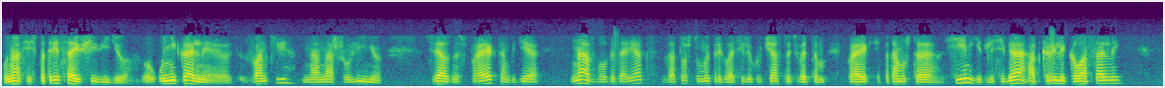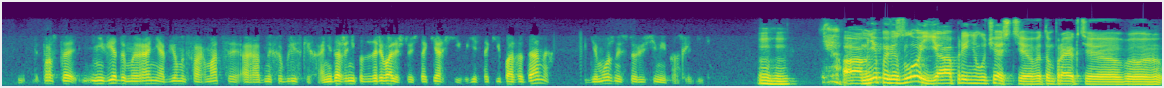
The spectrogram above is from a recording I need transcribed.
У нас есть потрясающие видео, уникальные звонки на нашу линию, связанные с проектом, где нас благодарят за то, что мы пригласили их участвовать в этом проекте, потому что семьи для себя открыли колоссальный просто неведомый ранее объем информации о родных и близких. Они даже не подозревали, что есть такие архивы, есть такие базы данных, где можно историю семьи проследить. Угу. А мне повезло, я принял участие в этом проекте, э,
